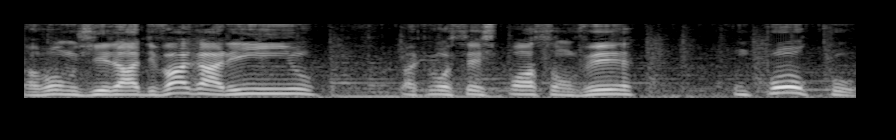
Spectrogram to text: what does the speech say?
Nós vamos girar devagarinho para que vocês possam ver um pouco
